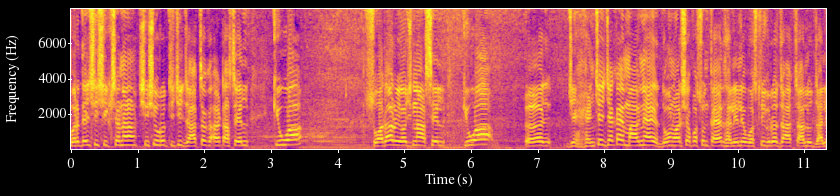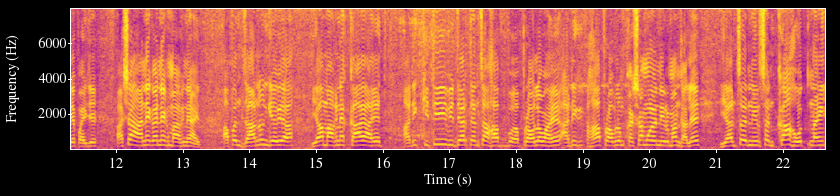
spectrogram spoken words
परदेशी शिक्षण शिष्यवृत्तीची जाचक अट असेल किंवा स्वाधार योजना असेल किंवा जे ह्यांचे ज्या काही मागण्या आहेत दोन वर्षापासून तयार झालेले वसतिगृह जा चालू झाले पाहिजे अशा अनेक अनेक मागण्या आहेत. आपण जाणून घेऊया या मागण्या काय आहेत आणि किती विद्यार्थ्यांचा हा प्रॉब्लेम आहे आणि हा प्रॉब्लेम कशामुळे निर्माण झाले यांचं निरसन का होत नाही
